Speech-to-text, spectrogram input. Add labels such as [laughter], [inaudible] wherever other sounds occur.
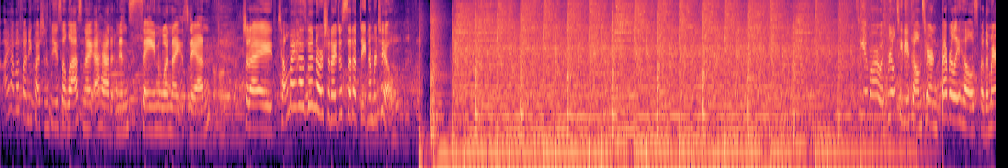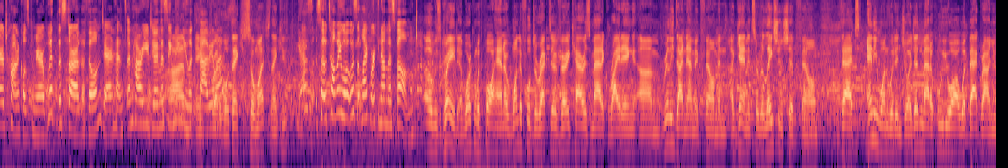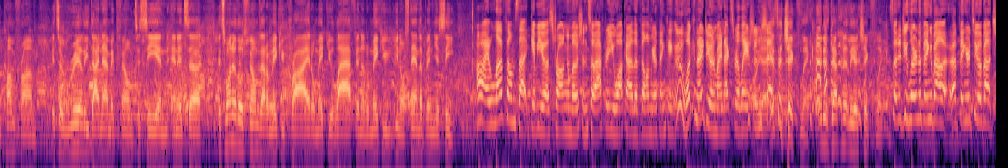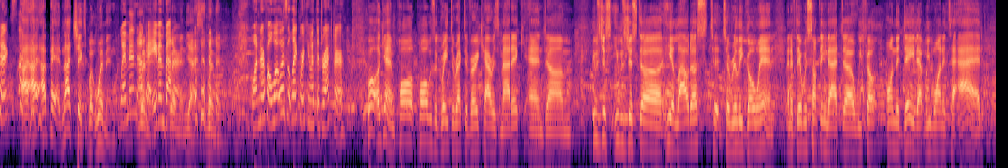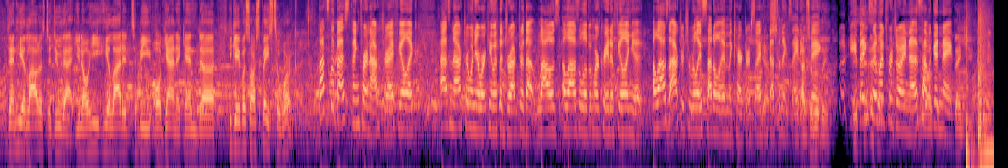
Um, I have a funny question for you. So last night I had an insane one night stand. Uh-huh. Should I tell my husband or should I just set up date number two? Real TV Films here in Beverly Hills for the Marriage Chronicles premiere with the star of the film, Darrin Henson. How are you doing this evening? I'm you look incredible. fabulous. Incredible. Thank you so much. Thank you. Yes. So tell me, what was it like working on this film? Oh, it was great Uh, working with Paul Hannah, wonderful director, very charismatic writing, um, really dynamic film. And again, it's a relationship film that anyone would enjoy. It Doesn't matter who you are, what background you come from. It's a really dynamic film to see, and, and it's a it's one of those films that'll make you cry, it'll make you laugh, and it'll make you you know stand up in your seat. Oh, I love films that give you a strong emotion. So after you walk out of the film, you're thinking, "Ooh, what can I do in my next Oh, relationship?" yeah, it's a chick flick. It is definitely a chick flick. [laughs] so did you learn a thing about a thing or two about chicks? I, I, I pay not chicks, but women. Women? Okay, even better. Women, yes, women. [laughs] Wonderful. What was it like working with the director? Well, again, Paul Paul was a great director, very charismatic, and um, he was just he was just uh, he allowed us to, to really go in. And if there was something that uh, we felt on the day that we wanted to add, then he allowed us to do that. You know, he, he allowed it to be organic, and uh, he gave us our space to work. That's the best thing for an actor. I feel like as an actor when you're working with a director that allows allows a little bit more creative feeling, it allows the actor to really settle in the character. So I think that's an exciting Absolutely. thing. Cookie, thanks so much for joining us. Have a good night. Thank you.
